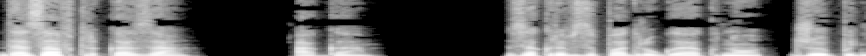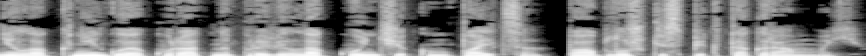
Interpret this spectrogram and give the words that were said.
«До завтра, коза!» «Ага». Закрыв за подругой окно, Джой подняла книгу и аккуратно провела кончиком пальца по обложке с пиктограммой.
